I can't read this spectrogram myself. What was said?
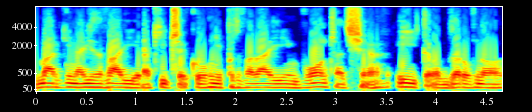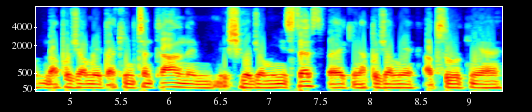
marginalizowali Irakijczyków, nie pozwalali im włączać się i to zarówno na poziomie takim centralnym, jeśli chodzi o ministerstwa, jak i na poziomie absolutnie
